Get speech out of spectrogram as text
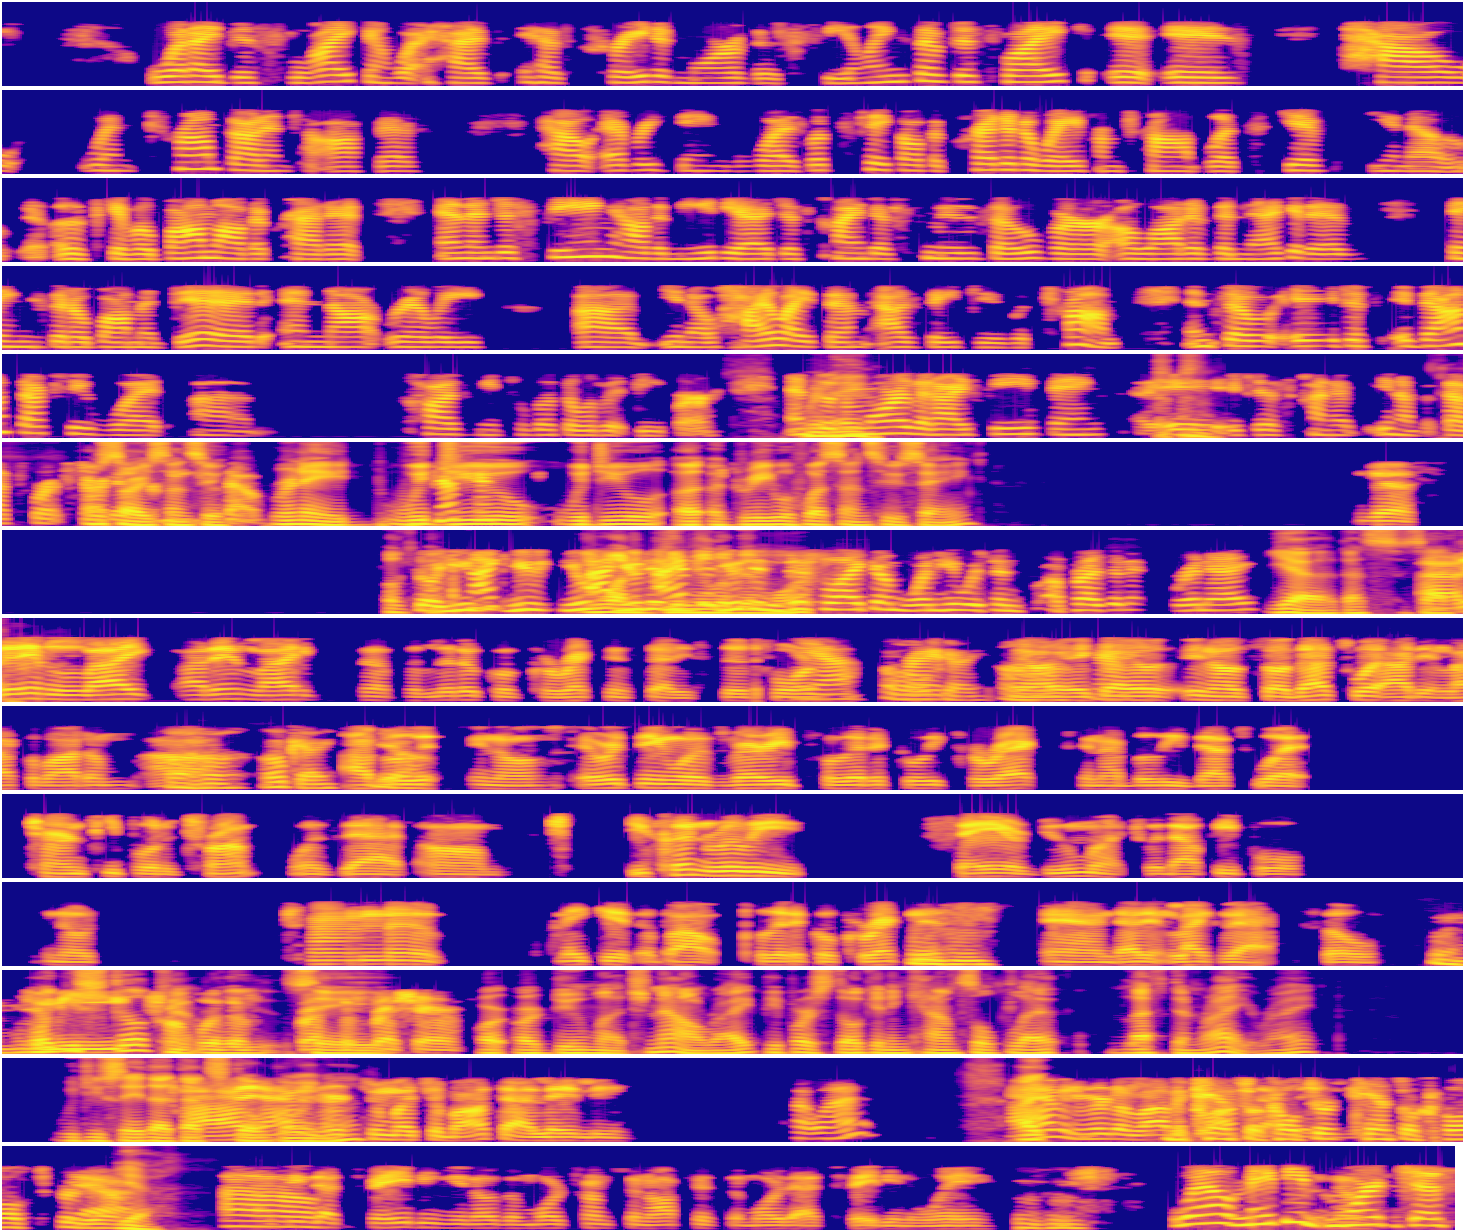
What I dislike and what has has created more of those feelings of dislike is how when Trump got into office, how everything was. Let's take all the credit away from Trump. Let's give you know, let's give Obama all the credit, and then just seeing how the media just kind of smooths over a lot of the negative things that Obama did and not really, uh, you know, highlight them as they do with Trump. And so it just it, that's actually what um, caused me to look a little bit deeper. And so the more that I see things, it, it just kind of you know that's where it started. I'm sorry, for me. Sansu. So Renee, would Okay. you would you uh, agree with what Sun Tzu's saying? Yes. Okay. so you I- you you, you Give me a didn't you didn't dislike him when he was in a president, Renee. yeah, that's Exactly. I didn't like I didn't like the political correctness that he stood for. yeah, Oh, right. okay. You know, Uh-huh. got, you know, so that's what I didn't like about him. Uh, uh-huh. Okay. I yeah. believe, you know, everything was very politically correct, and I believe that's what turned people to Trump was that um, you couldn't really say or do much without people, you know, trying to make it about political correctness, Mhm. and I didn't like that. So Mhm. Well, you still Trump can't really breath say- of fresh air. or, or do much now, right? People are still getting canceled le- left and right, right? Would you say that that's still I still haven't going heard on? too much about that lately. But what? I, I- haven't heard a lot The about cancel that culture, lately. cancel culture. Yeah. Yeah. Yeah. I Oh, think that's fading. You know, the more Trump's in office, the more that's fading away. Mhm. Well, maybe You know? more just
